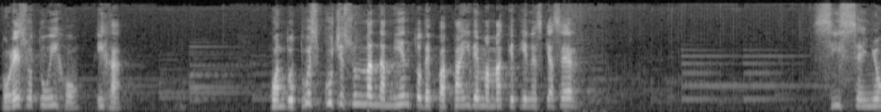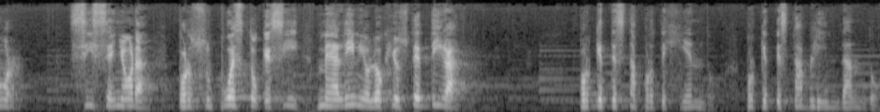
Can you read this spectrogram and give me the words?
Por eso tu hijo, hija, cuando tú escuches un mandamiento de papá y de mamá, ¿qué tienes que hacer? Sí, Señor, sí, señora, por supuesto que sí, me alineo lo que usted diga, porque te está protegiendo, porque te está blindando.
